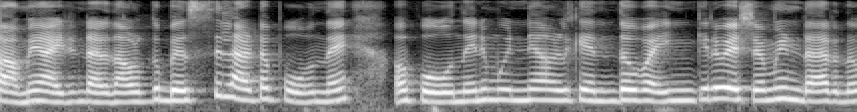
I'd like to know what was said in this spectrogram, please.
സമയമായിട്ടുണ്ടായിരുന്നു. അവൾക്ക് ബസ്സിലാട്ടോ പോകുന്നേ. അപ്പോൾ പോകുന്നതിന് മുന്നേ അവൾക്ക് എന്തോ ഭയങ്കര വിഷമം ഉണ്ടായിരുന്നു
